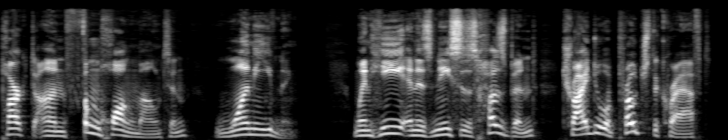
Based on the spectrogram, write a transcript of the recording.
parked on Fenghuang Mountain one evening. When he and his niece's husband tried to approach the craft,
